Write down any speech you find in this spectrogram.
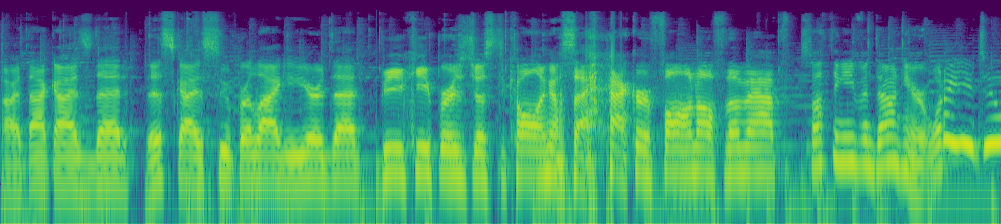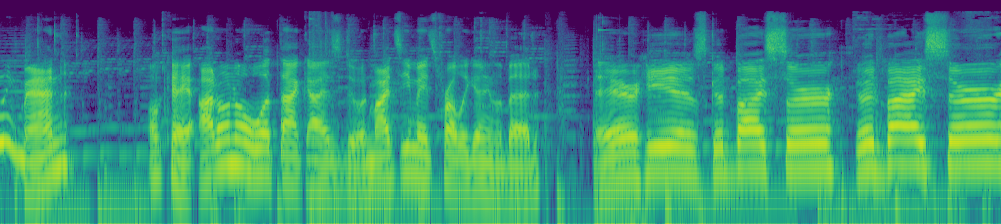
All right, that guy's dead. This guy's super laggy. You're dead. Beekeeper's just calling us a hacker falling off the map. There's nothing even down here. What are you doing, man? Okay, I don't know what that guy's doing. My teammate's probably getting the bed. There he is. Goodbye, sir. Goodbye, sir.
